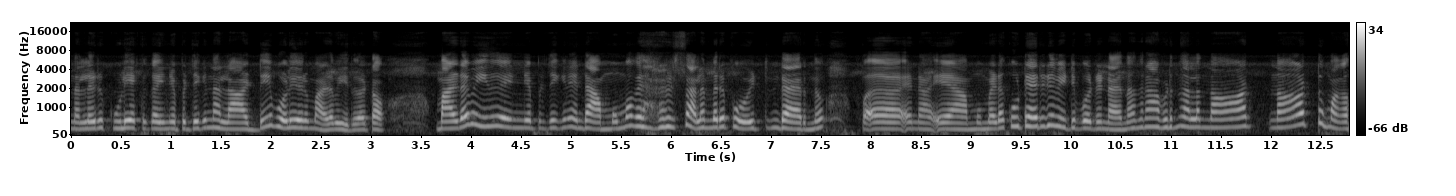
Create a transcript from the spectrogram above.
നല്ലൊരു കുളിയൊക്കെ കഴിഞ്ഞപ്പോഴത്തേക്കും നല്ല അടിപൊളി ഒരു മഴ പെയ്തു കേട്ടോ. മഴ പെയ്ത് കഴിഞ്ഞപ്പോഴത്തേക്കിനും എന്റെ അമ്മൂമ്മ വേറൊരു സ്ഥലം വരെ പോയിട്ടുണ്ടായിരുന്നു. എന്നാ അമ്മൂമ്മയുടെ കൂട്ടുകാരുടെ വീട്ടിൽ പോയിട്ടുണ്ടായിരുന്നു. അന്നേരം അവിടുന്ന് നല്ല നാ നാട്ടുമാങ്ങ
